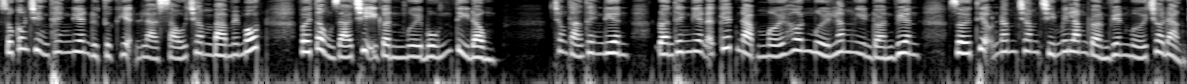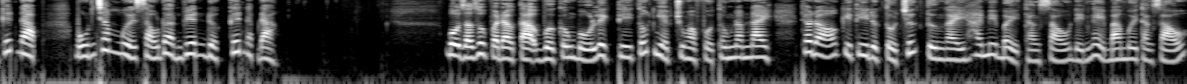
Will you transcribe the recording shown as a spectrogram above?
Số công trình thanh niên được thực hiện là 631 với tổng giá trị gần 14 tỷ đồng. Trong tháng thanh niên, đoàn thanh niên đã kết nạp mới hơn 15.000 đoàn viên, giới thiệu 595 đoàn viên mới cho đảng kết nạp, 416 đoàn viên được kết nạp đảng. Bộ Giáo dục và Đào tạo vừa công bố lịch thi tốt nghiệp trung học phổ thông năm nay. Theo đó, kỳ thi được tổ chức từ ngày 27 tháng 6 đến ngày 30 tháng 6.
